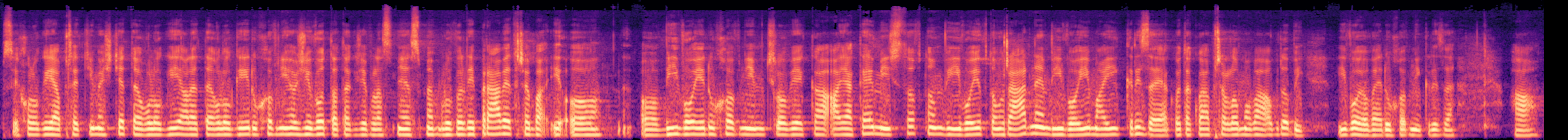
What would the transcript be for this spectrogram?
psychologii a předtím ještě teologii, ale teologii duchovního života, takže vlastně jsme mluvili právě třeba i o, o vývoji duchovním člověka a jaké místo v tom vývoji, v tom řádném vývoji mají krize, jako taková přelomová období, vývojové duchovní krize. A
